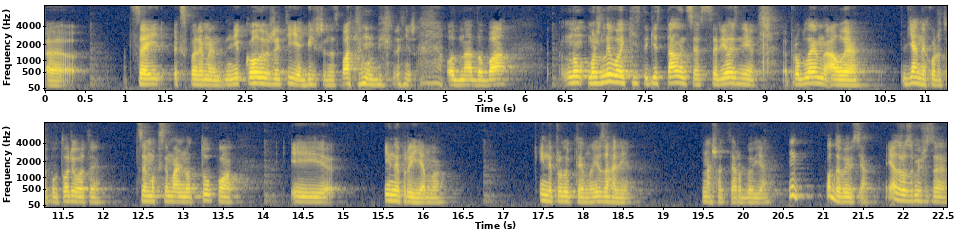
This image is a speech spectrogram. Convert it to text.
е, цей експеримент. Ніколи в житті я більше не спатиму більше, ніж одна доба. Ну, можливо, якісь такі стануться серйозні проблеми, але я не хочу це повторювати. Це максимально тупо і, і неприємно, і непродуктивно, і взагалі. На це робив я? Ну, подивився. Я зрозумів, що це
